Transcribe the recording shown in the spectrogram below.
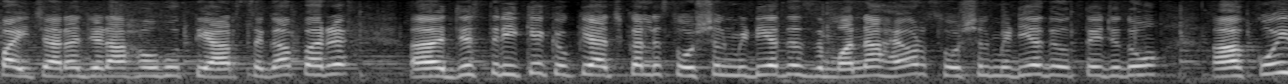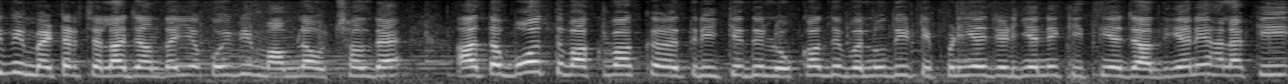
ਭਾਈਚਾਰਾ ਜਿਹੜਾ ਹੈ ਉਹ ਤਿਆਰ ਸੀਗਾ, ਪਰ ਜਿਸ ਤਰੀਕੇ ਕਿਉਂਕਿ ਅੱਜ ਕੱਲ ਸੋਸ਼ਲ ਮੀਡੀਆ ਦਾ ਜ਼ਮਾਨਾ ਹੈ ਔਰ ਸੋਸ਼ਲ ਮੀਡੀਆ ਦੇ ਉੱਤੇ ਜਦੋਂ ਕੋਈ ਵੀ ਮੈਟਰ ਚਲਾ ਜਾਂਦਾ ਜਾਂ ਕੋਈ ਵੀ ਮਾਮਲਾ ਉਛਲਦਾ ਹੈ ਤਾਂ ਬਹੁਤ ਵੱਖ-ਵੱਖ ਤਰੀਕੇ ਦੇ ਲੋਕਾਂ ਦੇ ਵੱਲੋਂ ਦੀ ਟਿੱਪਣੀਆਂ ਜਿਹੜੀਆਂ ਨੇ ਕੀਤੀਆਂ ਜਾਂਦੀਆਂ ਨੇ। ਹਾਲਾਂਕਿ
